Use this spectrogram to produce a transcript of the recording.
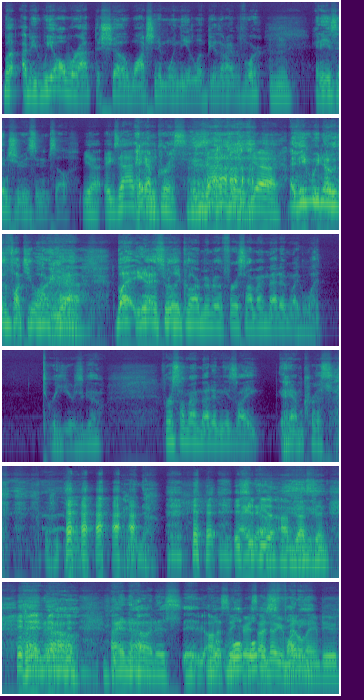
but I mean, we all were at the show watching him win the Olympia the night before, Mm-hmm. and he's introducing himself. yeah, exactly. Hey, I'm Chris. Exactly. Yeah. I think we know who the fuck you are. Yeah. but you know, it's really cool. I remember the first time I met him, like what, three years ago. First time I met him, he's like, "Hey, I'm Chris." I know. it should be. know. I'm Justin. I know, I know. And it's, it, Honestly, what- Chris, what I know your middle funny- name, dude.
